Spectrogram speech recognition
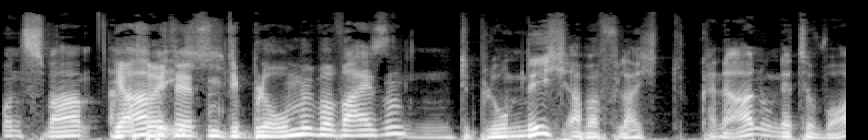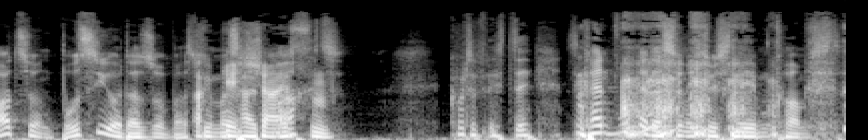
Und zwar Ja, habe soll ich ich jetzt ein Diplom überweisen? ein Diplom nicht, aber vielleicht, keine Ahnung, nette Worte und Bussi oder sowas, wie Ach, man es halt scheißen. macht. Es ist kein Wunder, dass du nicht durchs Leben kommst.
